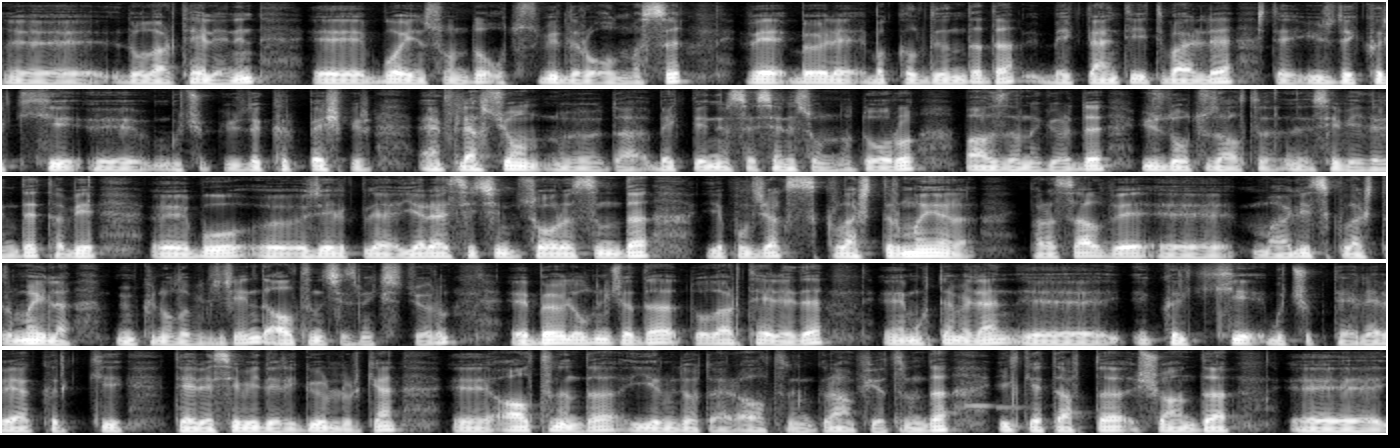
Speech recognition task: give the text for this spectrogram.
dolar TL'nin bu ayın sonunda 31 lira olması ve böyle bakıldığında da beklenti itibariyle işte yüzde 42 e, buçuk yüzde 45 bir enflasyon e, da beklenirse sene sonuna doğru bazılarına göre de yüzde 36 e, seviyelerinde. Tabi bu özellikle yerel seçim sonrasında yapılacak sıkılaştırmaya parasal ve e, mali sıkılaştırmayla mümkün olabileceğini de altını çizmek istiyorum. E, böyle olunca da dolar TL'de e, muhtemelen e, 42,5 TL veya 42 TL seviyeleri görülürken e, altının da 24 ayar altının gram fiyatının da ilk etapta şu anda e,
